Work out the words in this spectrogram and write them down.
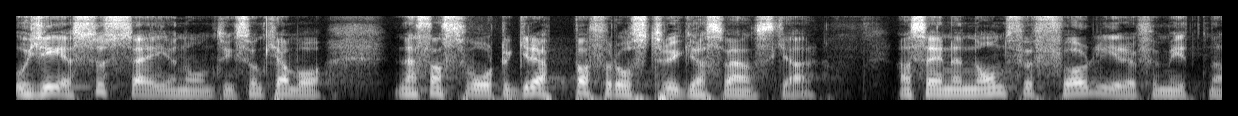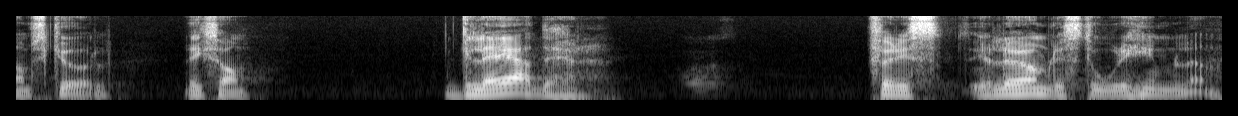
Och Jesus säger någonting som kan vara nästan svårt att greppa för oss trygga svenskar. Han säger när någon förföljer er för mitt namns skull, liksom, gläd er. För er lön blir stor i himlen.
